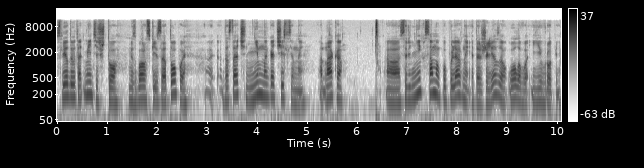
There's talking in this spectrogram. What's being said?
Следует отметить, что мисбауэрские изотопы э, достаточно немногочисленны. Однако э, среди них самые популярные — это железо, олово и европий.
